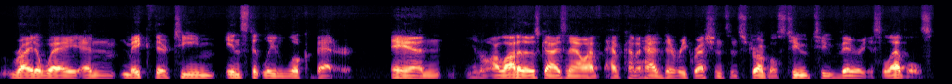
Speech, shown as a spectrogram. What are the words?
right away and make their team instantly look better. And you know, a lot of those guys now have, have kind of had their regressions and struggles too to various levels.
